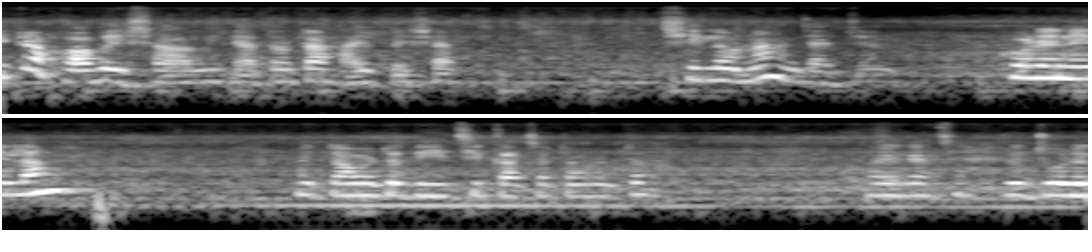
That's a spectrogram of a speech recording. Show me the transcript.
এটা হবে স্বাভাবিক, এতটা হাই প্রেশার ছিল না, যার জন্য। করে নিলাম। ওই টমেটো দিয়েছি, কাঁচা টমেটো। হয়ে গেছে। একটু জোরে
